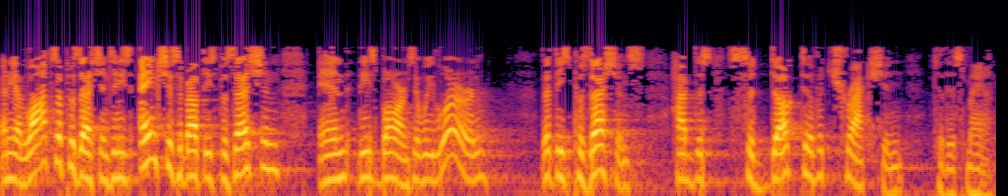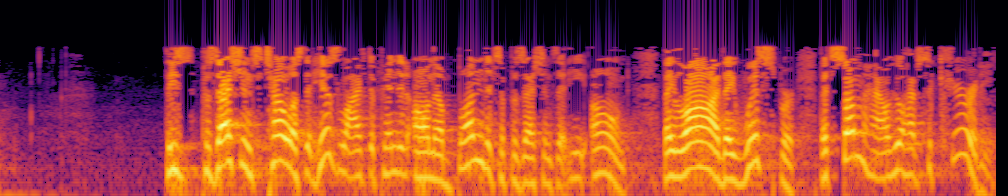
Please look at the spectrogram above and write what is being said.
and he had lots of possessions, and he's anxious about these possessions and these barns. And we learn that these possessions have this seductive attraction to this man. These possessions tell us that his life depended on the abundance of possessions that he owned. They lie, they whisper that somehow he'll have security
